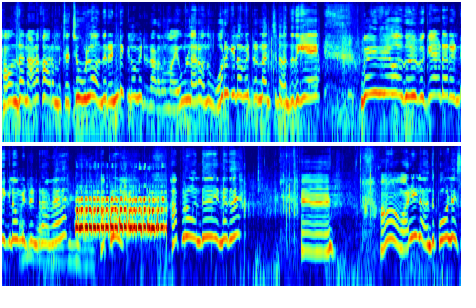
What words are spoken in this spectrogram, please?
அவள் தான் நடக்க ஆரம்பிச்சாச்சு. உள்ள வந்து ரெண்டு கிலோமீட்டர் நடக்கணுமா? இவ்வளோ நேரம் வந்து ஒரு கிலோமீட்டர் நினச்சிட்டு வந்ததுக்கே. வயதுலேயே வந்து இப்போ கேட்டால் ரெண்டு கிலோமீட்டர்ன்றாங்க அப்புறம் வந்து என்னது அஹ், ஆ வழியில் வந்து போலீஸ்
